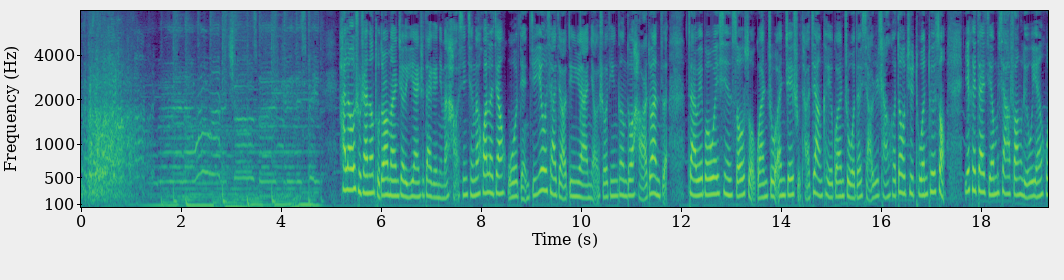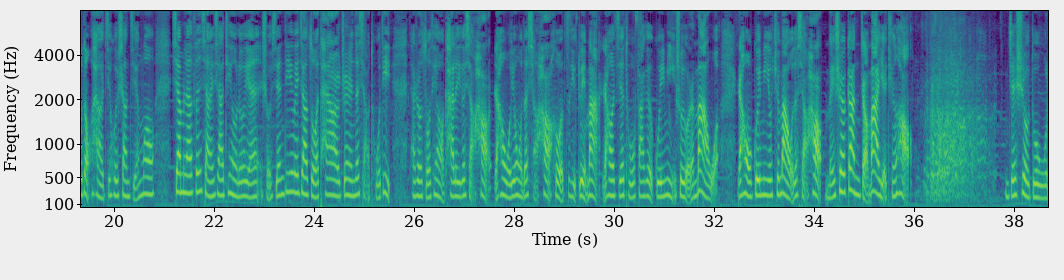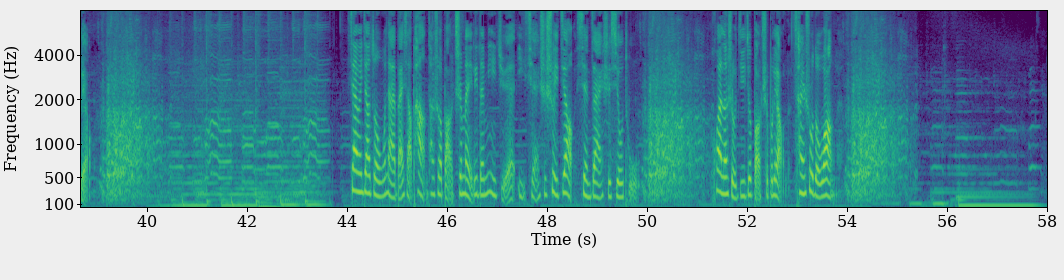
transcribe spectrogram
Hello，蜀山的土豆们，这里依然是带给你们好心情的欢乐江湖。点击右下角订阅按钮，收听更多好玩段子。在微博、微信搜索关注 NJ 薯条酱，可以关注我的小日常和逗趣图文推送，也可以在节目下方留言互动，还有机会上节目哦。下面来分享一下听友留言。首先，第一位叫做太二真人的小徒弟，他说：“昨天我开了一个小号，然后我用我的小号和我自己对骂，然后截图发给我闺蜜，说有人骂我，然后我闺蜜又去骂我的小号，没事干找。”骂也挺好，你这是有多无聊？下一位叫做无奶白小胖，他说保持美丽的秘诀，以前是睡觉，现在是修图，换了手机就保持不了了，参数都忘了。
